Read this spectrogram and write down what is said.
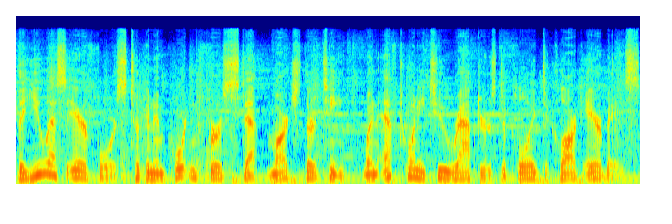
The U.S. Air Force took an important first step March 13 when F-22 Raptors deployed to Clark Air Base,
